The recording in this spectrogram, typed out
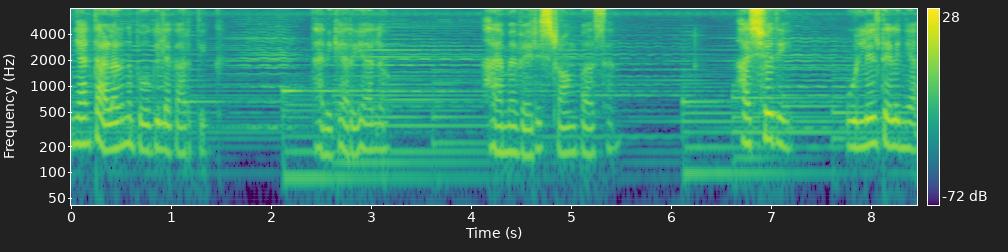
ഞാൻ തളർന്നു പോകില്ല കാർത്തിക്. തനിക്കറിയാലോ I am a very strong person Aswathy ഉള്ളിൽ തെളിഞ്ഞ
